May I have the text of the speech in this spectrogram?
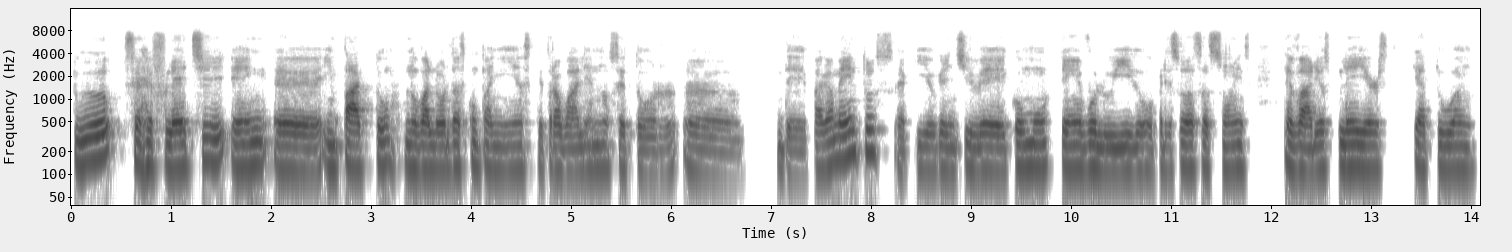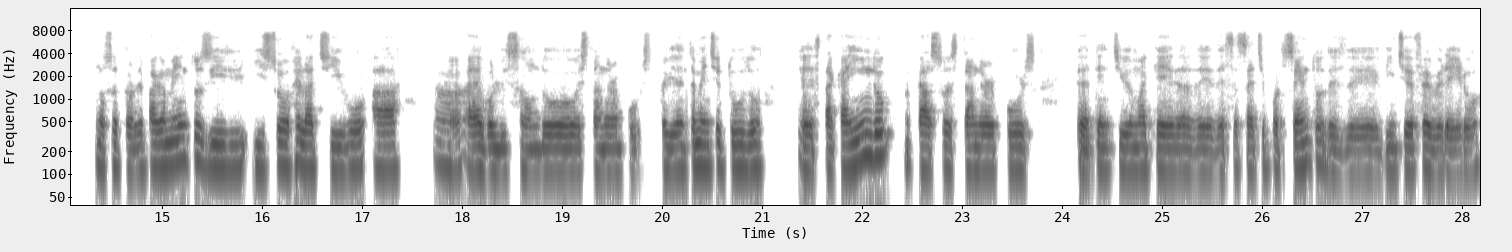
tudo se reflete em uh, impacto no valor das companhias que trabalham no setor de pagamentos. Aqui o que a gente vê como tem evoluído o preço das ações de vários players que atuam no setor de pagamentos e isso relativo à, à evolução do Standard Poor's. Evidentemente, tudo está caindo. No caso do Standard Poor's, eh, tem tido uma queda de 17% desde 20 de fevereiro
